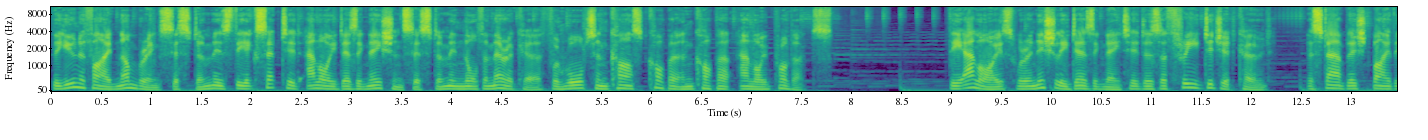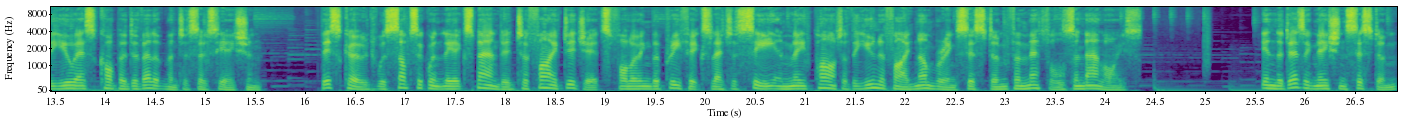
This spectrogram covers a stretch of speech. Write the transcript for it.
The Unified Numbering System is the accepted alloy designation system in North America for wrought and cast copper and copper alloy products. The alloys were initially designated as a three-digit code, established by the U.S. Copper Development Association. This code was subsequently expanded to five digits following the prefix letter C and made part of the unified numbering system for metals and alloys. In the designation system,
